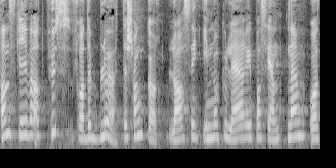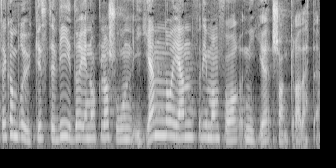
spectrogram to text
Han skriver at puss fra det bløte sjanker lar seg inokulere i pasientene, og at det kan brukes til videre inokulasjon igjen og igjen fordi man får nye sjanker av dette.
